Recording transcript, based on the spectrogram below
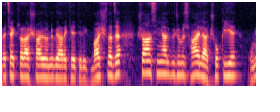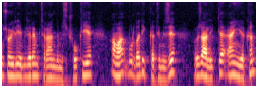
ve tekrar aşağı yönlü bir hareketlilik başladı. Şu an sinyal gücümüz hala çok iyi. Onu söyleyebilirim. Trendimiz çok iyi. Ama burada dikkatimizi özellikle en yakın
